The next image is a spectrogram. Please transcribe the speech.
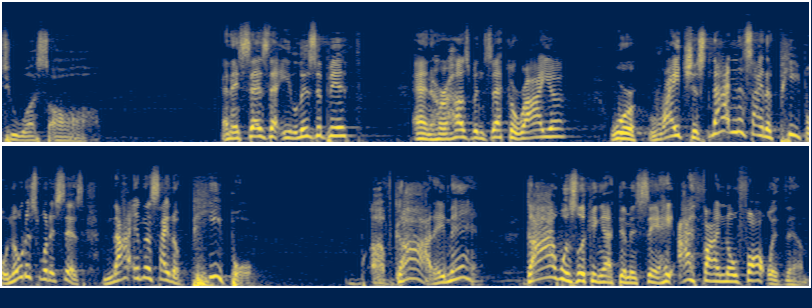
to us all. And it says that Elizabeth and her husband Zechariah were righteous, not in the sight of people. Notice what it says not in the sight of people, of God. Amen. God was looking at them and saying, Hey, I find no fault with them.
